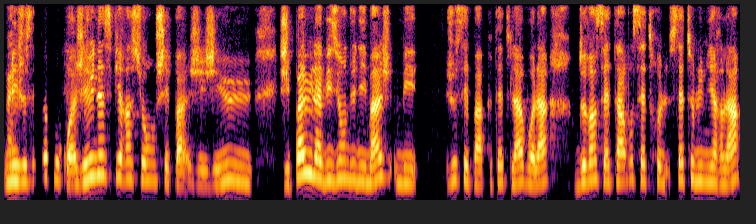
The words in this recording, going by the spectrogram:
Mais je ne sais pas pourquoi. J'ai une inspiration, je sais pas. J'ai eu, j'ai pas eu la vision d'une image, mais je sais pas, peut-être là, voilà, devant cet arbre, cette, cette lumière-là,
